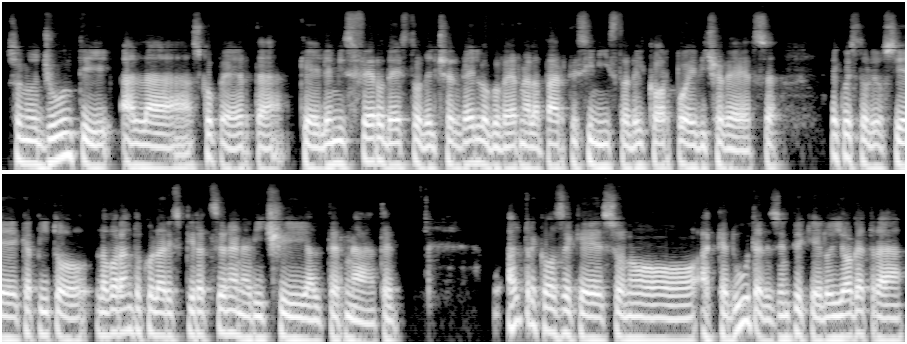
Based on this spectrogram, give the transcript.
sono giunti alla scoperta che l'emisfero destro del cervello governa la parte sinistra del corpo e viceversa. E questo lo si è capito lavorando con la respirazione a narici alternate. Altre cose che sono accadute, ad esempio, è che lo yoga tra,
